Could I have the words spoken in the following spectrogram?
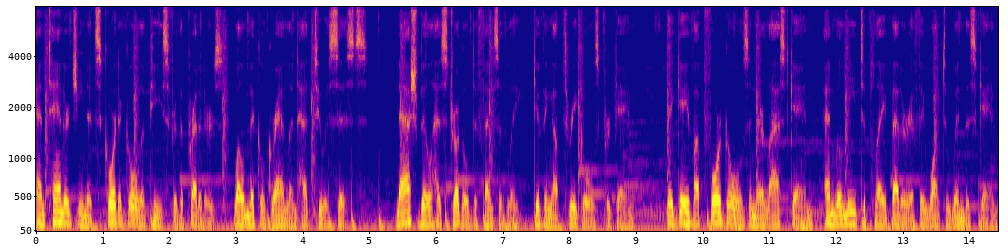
and Tanner Jeannot scored a goal apiece for the Predators, while Mikael Granlund had two assists. Nashville has struggled defensively, giving up three goals per game. They gave up four goals in their last game and will need to play better if they want to win this game.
